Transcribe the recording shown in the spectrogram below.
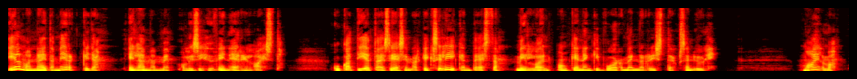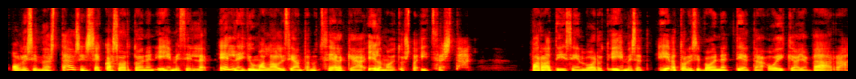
Ilman näitä merkkejä elämämme olisi hyvin erilaista. Kuka tietäisi esimerkiksi liikenteessä, milloin on kenenkin vuoro mennä risteyksen yli? Maailma olisi myös täysin sekasortoinen ihmisille, ellei Jumala olisi antanut selkeää ilmoitusta itsestään. Paratiisiin luodut ihmiset eivät olisi voineet tietää oikeaa ja väärää,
